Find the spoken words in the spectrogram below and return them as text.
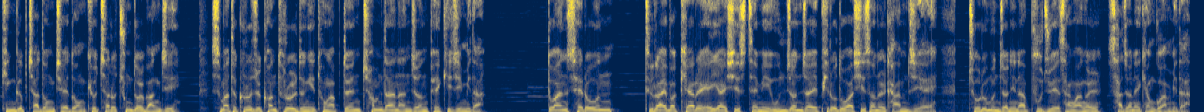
긴급 자동 제동, 교차로 충돌 방지, 스마트 크루즈 컨트롤 등이 통합된 첨단 안전 패키지입니다. 또한 새로운 드라이버 케어 AI 시스템이 운전자의 피로도와 시선을 감지해 졸음 운전이나 부주의 상황을 사전에 경고합니다.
